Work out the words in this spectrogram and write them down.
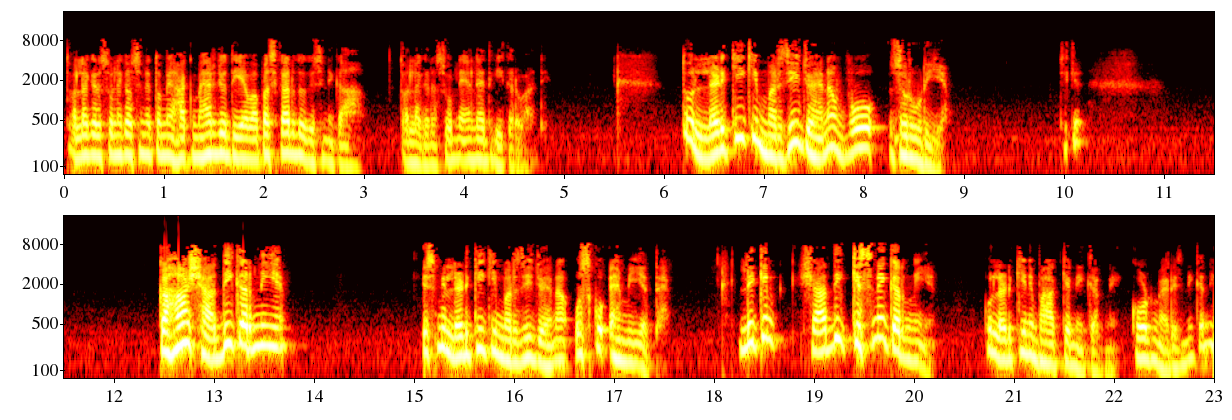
تو اللہ کے رسول نے کہا، اس نے تمہیں حق مہر جو دیا واپس کر دو کس نے کہا۔ تو اللہ کے رسول نے علیحدگی کروا دی۔ تو لڑکی کی مرضی جو ہے نا، وہ ضروری ہے۔ ٹھیک ہے؟ کہاں شادی کرنی ہے؟ اس میں لڑکی کی مرضی جو ہے نا، اس کو اہمیت ہے۔ لیکن شادی کس نے کرنی ہے؟ وہ لڑکی نے بھاگ کے نہیں کرنی کورٹ میرج نہیں کرنی،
